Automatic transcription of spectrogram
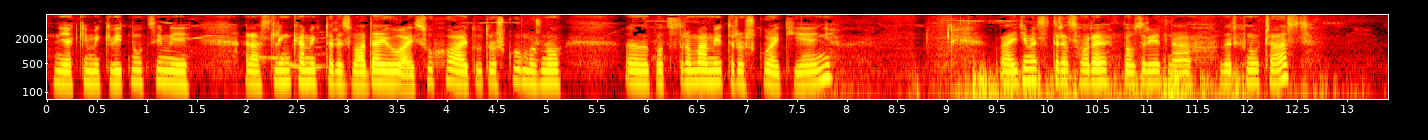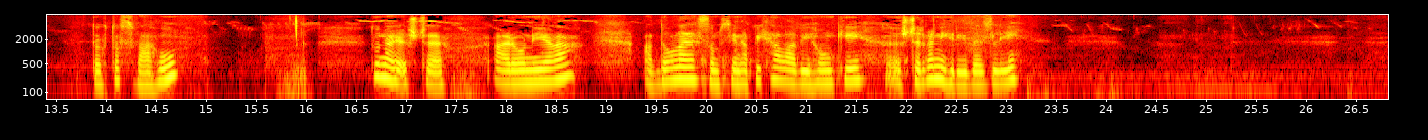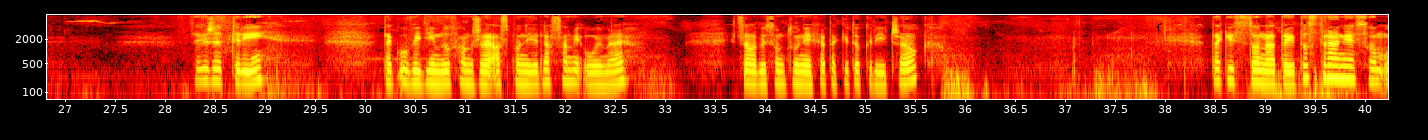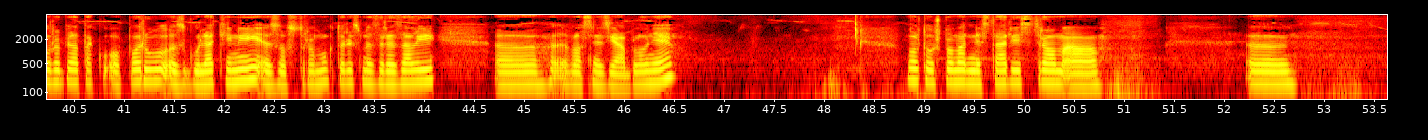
nejakými kvitnúcimi rastlinkami, ktoré zvládajú aj sucho, aj tu trošku možno pod stromami trošku aj tieň. A ideme sa teraz hore pozrieť na vrchnú časť tohto svahu. Tu je ešte arónia a dole som si napichala výhonky z červených rýbezlí. Takže tri. Tak uvidím, dúfam, že aspoň jedna sa mi ujme. Chcela by som tu nechať takýto kríčok. Takisto na tejto strane som urobila takú oporu z guľatiny, zo stromu, ktorý sme zrezali e, vlastne z jablone. Bol to už pomerne starý strom a e,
